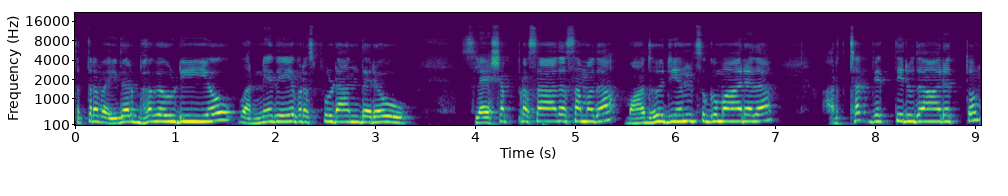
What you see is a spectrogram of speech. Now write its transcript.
तत्र वैदर्भगौडीयौ वर्ण्यते प्रस्फुटान्तरौ। श्लेषप्रसादसमद माधुर्यं सुकुमारद। अर्थव्यक्तिरुदारत्वम्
